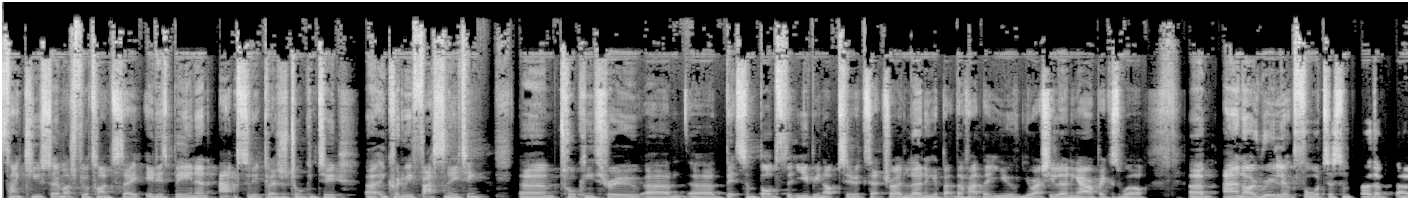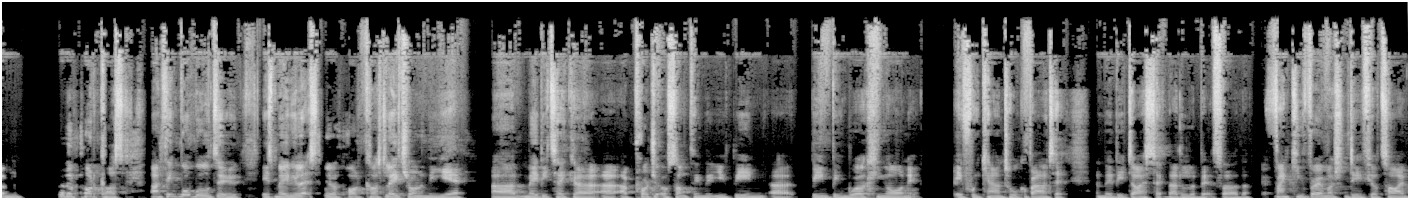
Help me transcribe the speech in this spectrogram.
thank you so much for your time today. It has been an absolute pleasure talking to you. Uh, incredibly fascinating, um, talking through um, uh, bits and bobs that you've been up to, etc., and learning about the fact that you you're actually learning Arabic as well. Um, and I really look forward to some further um, further podcasts. I think what we'll do is maybe let's do a podcast later on in the year. Uh, maybe take a, a, project or something that you've been uh, been been working on. If we can talk about it and maybe dissect that a little bit further. Thank you very much indeed for your time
